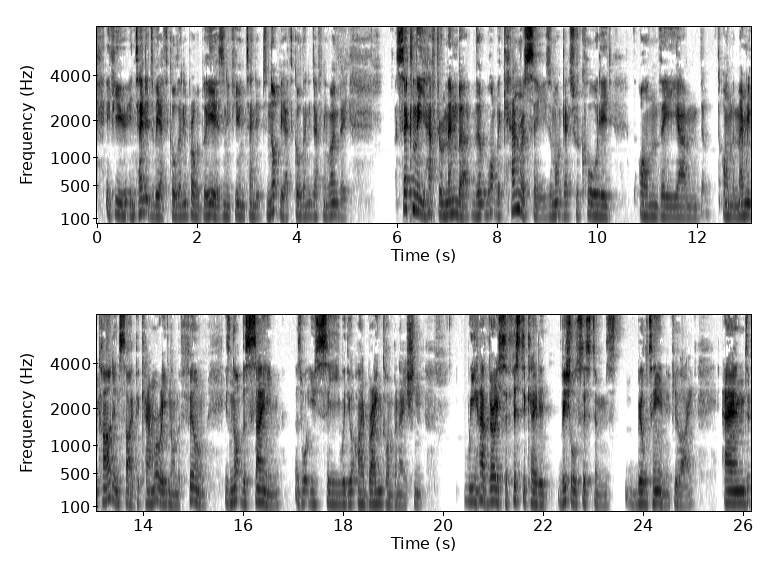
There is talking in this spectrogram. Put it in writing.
If you intend it to be ethical, then it probably is. And if you intend it to not be ethical, then it definitely won't be. Secondly, you have to remember that what the camera sees and what gets recorded on the um, on the memory card inside the camera or even on the film is not the same as what you see with your eye brain combination. We have very sophisticated visual systems built in, if you like, and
